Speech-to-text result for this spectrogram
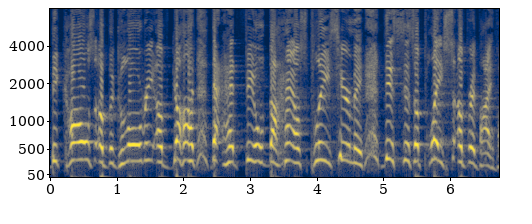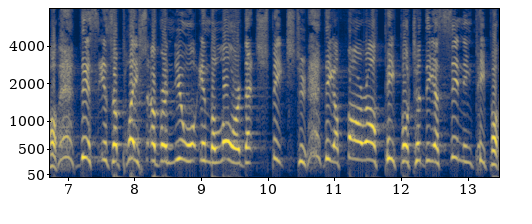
Because of the glory of God that had filled the house. Please hear me. This is a place of revival. This is a place of renewal in the Lord that speaks to the afar off people, to the ascending people.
